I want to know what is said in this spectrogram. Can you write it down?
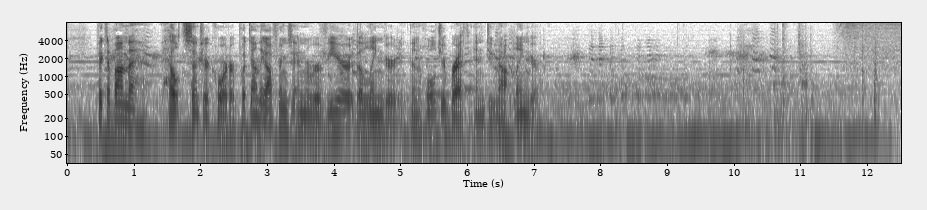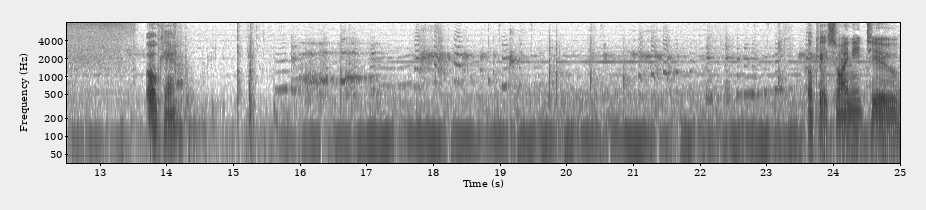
Picked up on the health center corridor. Put down the offerings and revere the lingered. Then hold your breath and do not linger. Okay. Okay, so I need to...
